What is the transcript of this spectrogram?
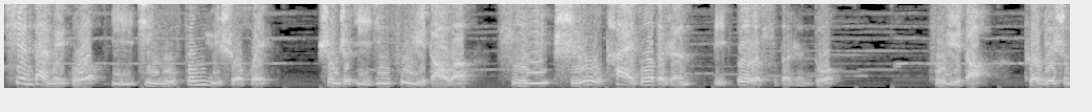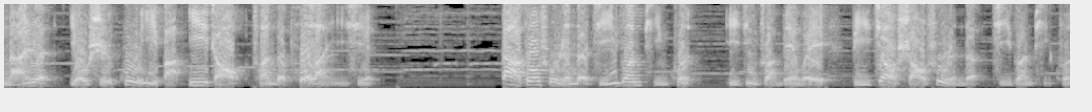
现代美国已进入丰裕社会，甚至已经富裕到了死于食物太多的人比饿死的人多。富裕到，特别是男人有时故意把衣着穿得破烂一些。大多数人的极端贫困已经转变为比较少数人的极端贫困。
